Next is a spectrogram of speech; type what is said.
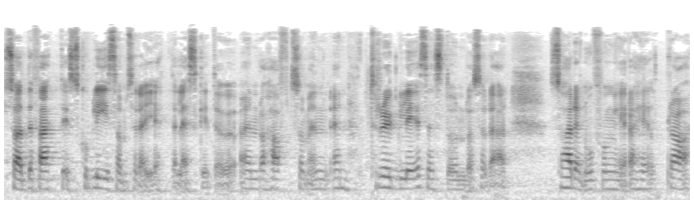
Så att det faktiskt skulle bli som sådär jätteläskigt och ändå haft som en, en trygg läsestund och sådär. Så har det nog fungerat helt bra.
